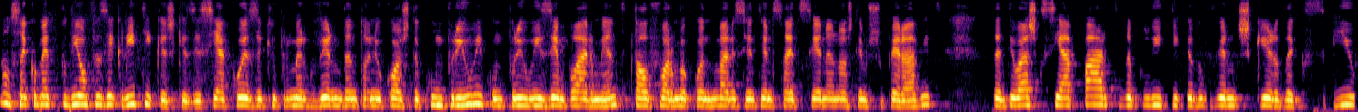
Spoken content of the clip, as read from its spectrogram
Não sei como é que podiam fazer críticas, quer dizer, se há coisa que o primeiro governo de António Costa cumpriu e cumpriu exemplarmente, de tal forma quando Mário Centeno sai de cena nós temos superávit. Portanto, eu acho que se há parte da política do governo de esquerda que seguiu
